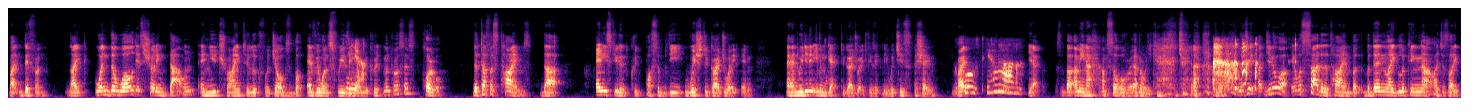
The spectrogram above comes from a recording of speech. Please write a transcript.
Like, different. Like, when the world is shutting down and you're trying to look for jobs, but everyone's freezing Yeah. the recruitment process, horrible. The toughest times that any student could possibly wish to graduate in. And we didn't even get to graduate physically, which is a shame, right? Course, yeah. Yeah, but I mean, I, I'm so over it. I don't really care. Legit, uh, do you know what? It was sad at the time, but but then like looking now, I just like,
